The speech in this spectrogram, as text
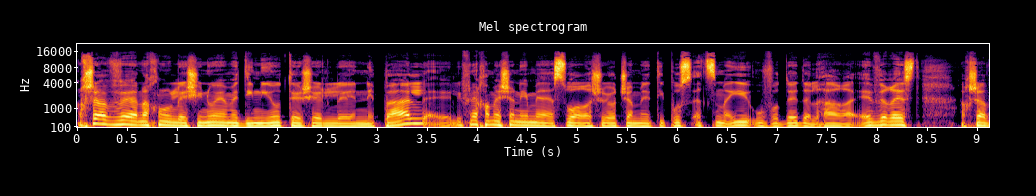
עכשיו אנחנו לשינוי המדיניות של נפאל. לפני חמש שנים עשו הרשויות שם טיפוס עצמאי ובודד על הר האברסט. עכשיו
